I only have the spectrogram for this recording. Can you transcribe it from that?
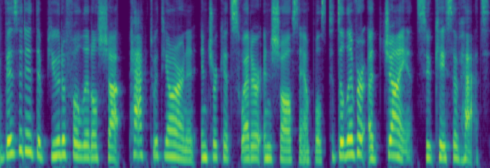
visited the beautiful little shop packed with yarn and intricate sweater and shawl samples to deliver a giant suitcase of hats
